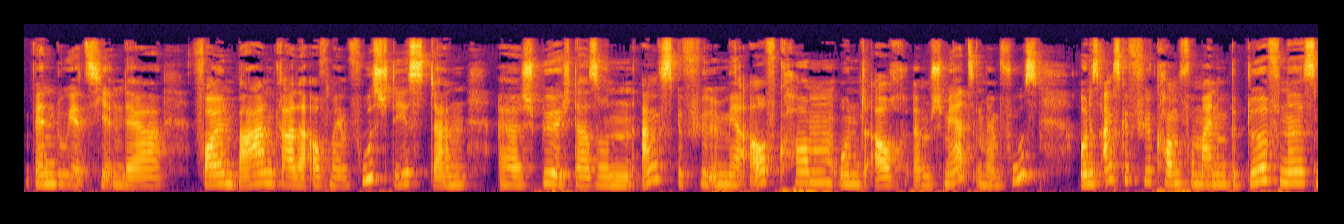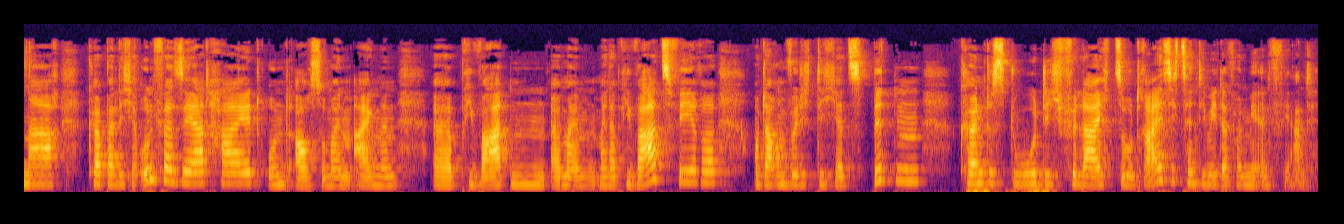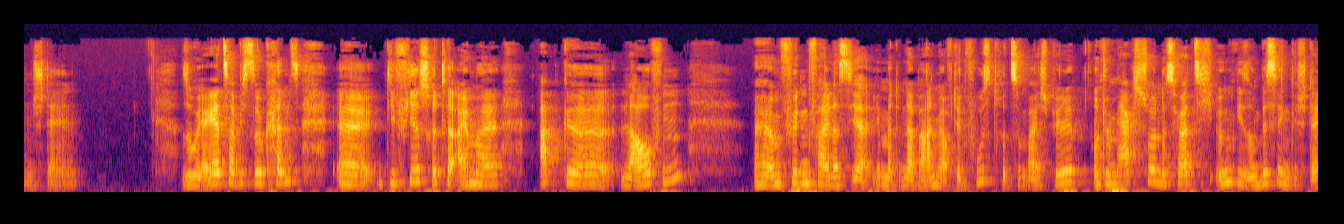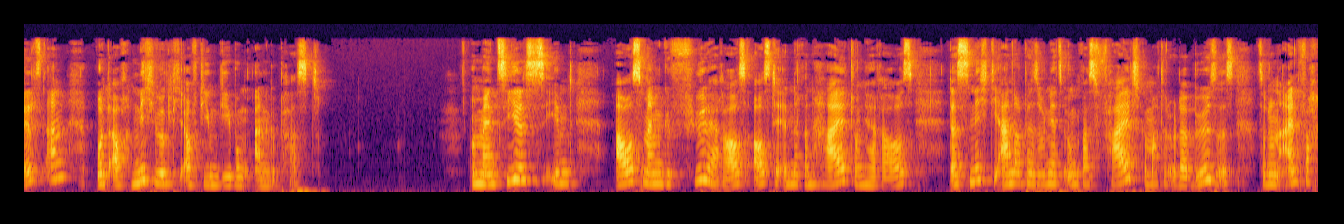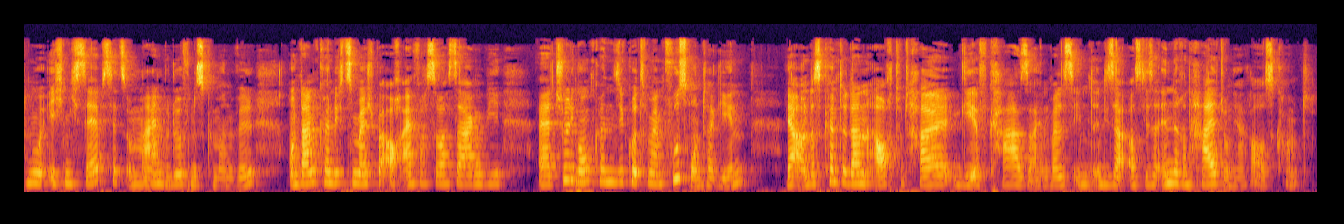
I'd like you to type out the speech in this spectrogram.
Wenn du jetzt hier in der vollen Bahn gerade auf meinem Fuß stehst, dann äh, spüre ich da so ein Angstgefühl in mir aufkommen und auch ähm, Schmerz in meinem Fuß. Und das Angstgefühl kommt von meinem Bedürfnis nach körperlicher Unversehrtheit und auch so meinem eigenen äh, privaten, äh, meinem, meiner Privatsphäre. Und darum würde ich dich jetzt bitten, könntest du dich vielleicht so 30 Zentimeter von mir entfernt hinstellen. So, ja, jetzt habe ich so ganz äh, die vier Schritte einmal abgelaufen. Ähm, für den Fall, dass ja jemand in der Bahn mir auf den Fuß tritt zum Beispiel. Und du merkst schon, das hört sich irgendwie so ein bisschen gestelzt an und auch nicht wirklich auf die Umgebung angepasst. Und mein Ziel ist es eben, aus meinem Gefühl heraus, aus der inneren Haltung heraus, dass nicht die andere Person jetzt irgendwas falsch gemacht hat oder böses, sondern einfach nur ich mich selbst jetzt um mein Bedürfnis kümmern will. Und dann könnte ich zum Beispiel auch einfach sowas sagen wie, äh, Entschuldigung, können Sie kurz von meinem Fuß runtergehen? Ja, und das könnte dann auch total GFK sein, weil es eben in dieser, aus dieser inneren Haltung herauskommt.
